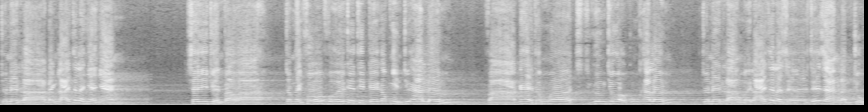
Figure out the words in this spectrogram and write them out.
cho nên là đánh lái rất là nhẹ nhàng xe di chuyển vào trong thành phố với cái thiết kế góc nhìn chữ A lớn và cái hệ thống gương chiếu hậu cũng khá lớn cho nên là người lái rất là dễ, dễ dàng làm chủ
